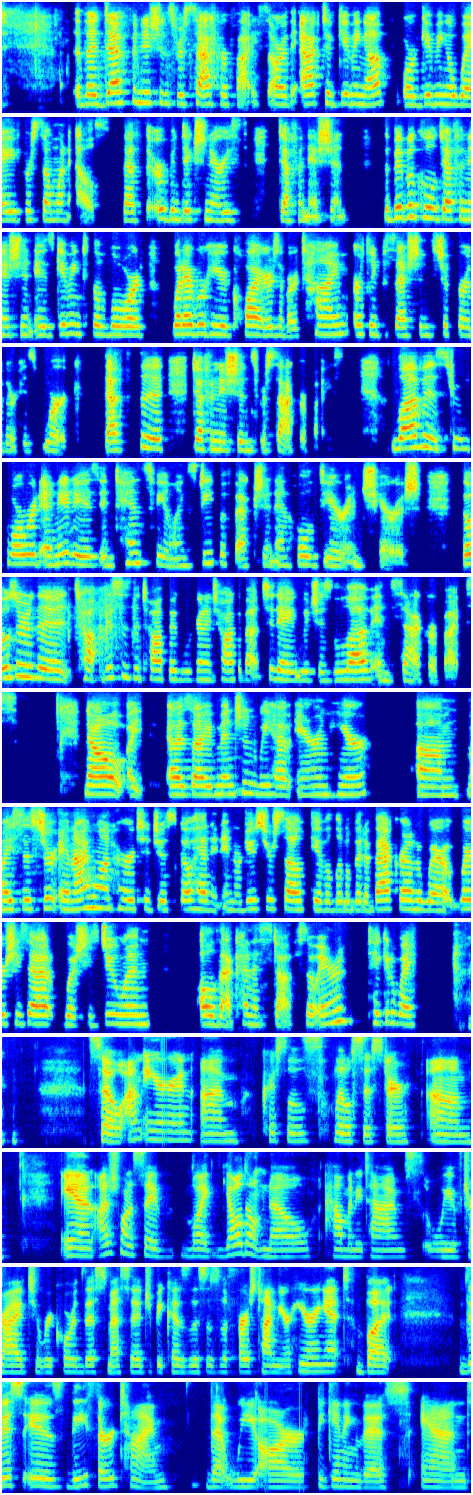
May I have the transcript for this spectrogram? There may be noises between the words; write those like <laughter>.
the definitions for sacrifice are the act of giving up or giving away for someone else. That's the Urban Dictionary's definition. The biblical definition is giving to the Lord whatever he requires of our time, earthly possessions to further his work. That's the definitions for sacrifice. Love is straightforward and it is intense feelings, deep affection, and hold dear and cherish. Those are the top. This is the topic we're going to talk about today, which is love and sacrifice. Now, I, as I mentioned, we have Erin here, um, my sister, and I want her to just go ahead and introduce herself, give a little bit of background of where where she's at, what she's doing, all that kind of stuff. So, Erin, take it away. <laughs> so, I'm Erin. I'm Crystal's little sister. Um, and I just want to say, like, y'all don't know how many times we've tried to record this message because this is the first time you're hearing it. But this is the third time that we are beginning this. And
